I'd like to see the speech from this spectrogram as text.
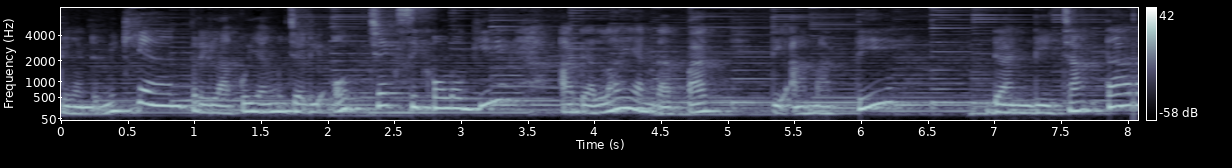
Dengan demikian, perilaku yang menjadi objek psikologi adalah yang dapat diamati dan dicatat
